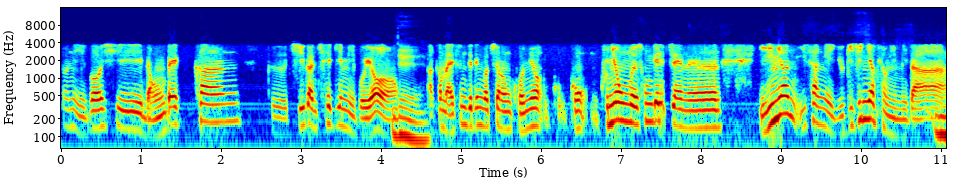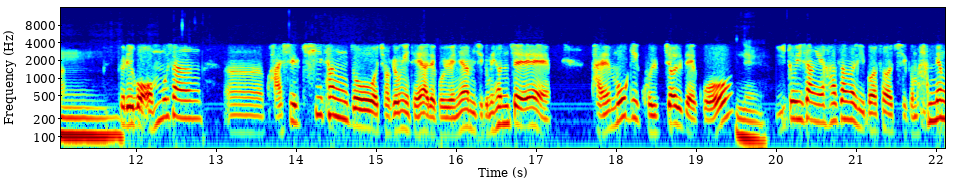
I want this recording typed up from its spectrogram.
저는 이것이 명백한 그 지휘관 책임이고요. 네. 아까 말씀드린 것처럼 군용, 공- 군용물 손괴죄는 2년 이상의 유기징역형입니다. 음, 그리고 업무상 어, 과실치상도 적용이 돼야 되고 왜냐하면 지금 현재 발목이 골절되고 네. 2도 이상의 하상을 입어서 지금 한 명,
